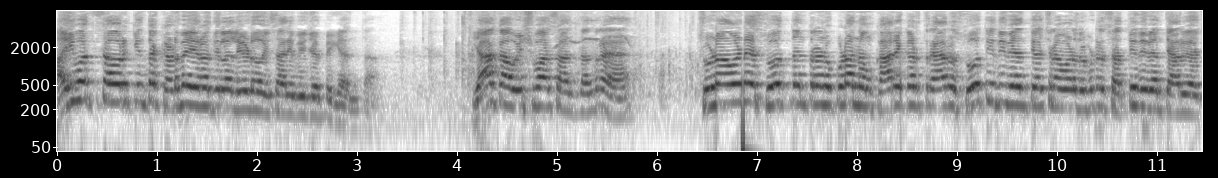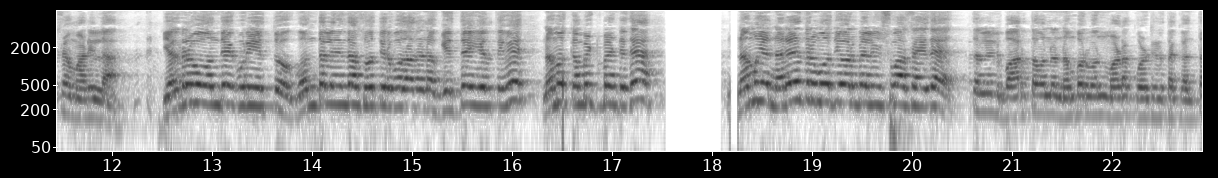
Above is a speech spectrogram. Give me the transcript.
ಐವತ್ ಸಾವಿರಕ್ಕಿಂತ ಕಡಿಮೆ ಇರೋದಿಲ್ಲ ಲೀಡು ಈ ಸಾರಿ ಬಿಜೆಪಿಗೆ ಅಂತ. ಯಾಕ ಆ ವಿಶ್ವಾಸ ಅಂತಂದ್ರೆ ಚುನಾವಣೆ ಸೋತ ನಂತರನು ಕೂಡ ನಮ್ಮ ಕಾರ್ಯಕರ್ತರು ಯಾರು ಸೋತಿದೀವಿ ಅಂತ ಯೋಚನೆ ಮಾಡಿದ್ರು ಬಿಟ್ರೆ ಸತ್ತಿದೀವಿ ಅಂತ ಯಾರು ಯೋಚನೆ ಮಾಡಿಲ್ಲ. ಎಲ್ರಿಗೂ ಒಂದೇ ಗುರಿ ಇತ್ತು. ಗೊಂದಲದಿಂದ ಸೋತಿರ್ಬೋದಾದ್ರೆ ನಾವು ಗೆದ್ದೇ ಗೆಲ್ತೀವಿ. ನಮಗ್ ಕಮಿಟ್ಮೆಂಟ್ ಇದೆ. ನಮಗೆ ನರೇಂದ್ರ ಮೋದಿ ಅವರ ಮೇಲೆ ವಿಶ್ವಾಸ ಇದೆ. ಭಾರತವನ್ನು ನಂಬರ್ ಒನ್ ಮಾಡಕ್ ಹೊರಟಿರ್ತಕ್ಕಂತ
